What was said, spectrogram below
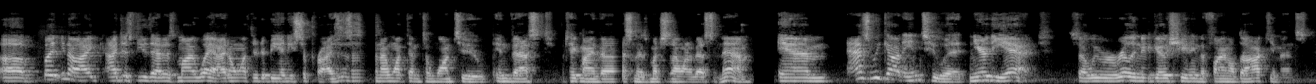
Uh, but you know, I, I just view that as my way. I don't want there to be any surprises, and I want them to want to invest, take my investment as much as I want to invest in them. And as we got into it near the end, so we were really negotiating the final documents.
